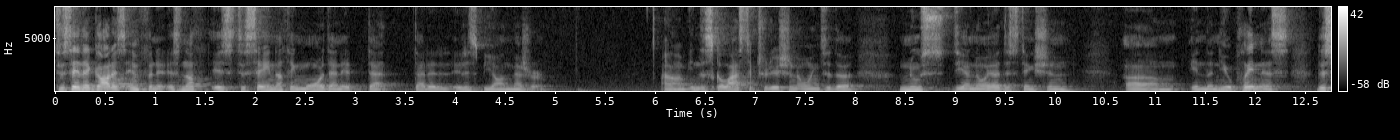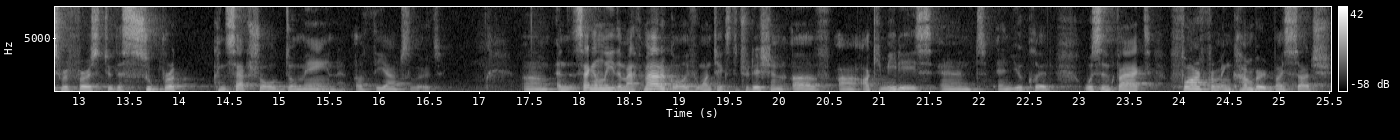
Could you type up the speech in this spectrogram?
to say that God is infinite is, not, is to say nothing more than it, that, that it, it is beyond measure. Um, in the scholastic tradition, owing to the nous dianoia distinction um, in the Neoplatonists, this refers to the supraconceptual domain of the absolute. Um, and secondly, the mathematical, if one takes the tradition of uh, Archimedes and, and Euclid, was in fact far from encumbered by such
